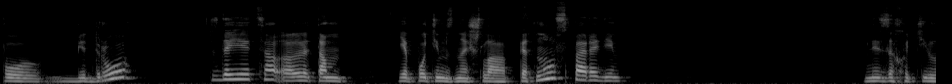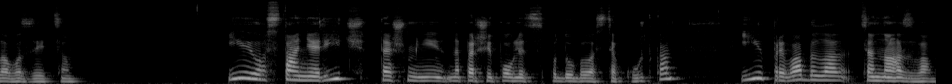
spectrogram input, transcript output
по бідро, здається, але там я потім знайшла п'ятно спереді. Не захотіла возитися. І остання річ, теж мені на перший погляд сподобалася ця куртка і привабила ця назва.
